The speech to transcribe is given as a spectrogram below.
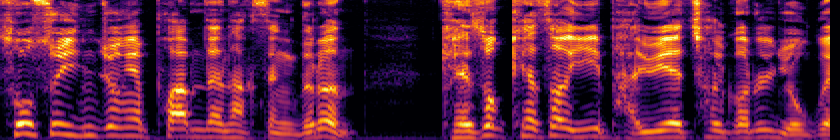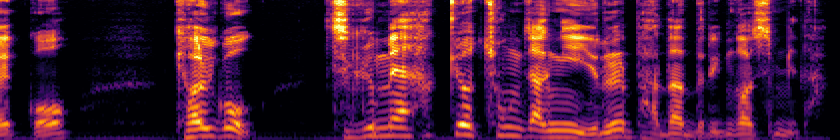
소수 인종에 포함된 학생들은 계속해서 이 바위의 철거를 요구했고 결국 지금의 학교 총장이 이를 받아들인 것입니다.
